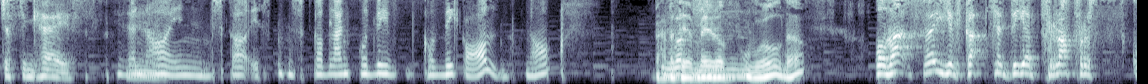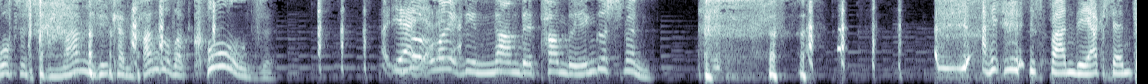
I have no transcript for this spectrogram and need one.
Just in case. I don't. In, Scot- in Scotland could be could be cold, no? But they're made of wool, no? Well, that's why you've got to be a proper Scottish man who can handle the cold. Yeah, Not like the namby-pamby Englishman. I, it's fun the accent.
